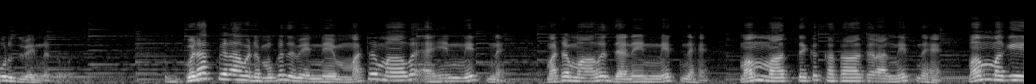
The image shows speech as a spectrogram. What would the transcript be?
පුරුදු වෙන්නට ඕන. ගොඩක් වෙලාවට මොකද වෙන්නේ මට මාව ඇහෙන්නෙත් නැහැ. මට මාව දැනෙන්නෙත් නැහැ. මම මාත් එක්ක කතා කරන්නෙත් නැහැ. මම මගේ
